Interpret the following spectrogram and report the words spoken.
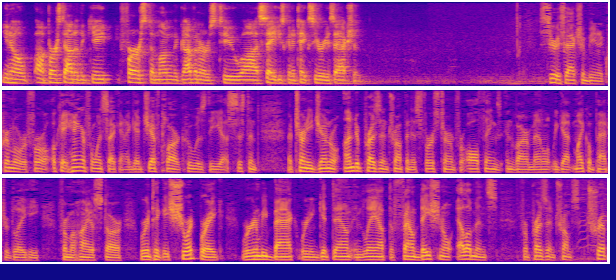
you know, uh, burst out of the gate first among the governors to uh, say he's going to take serious action. Serious action being a criminal referral. Okay, hang on for one second. I got Jeff Clark, who was the assistant attorney general under President Trump in his first term for all things environmental. We got Michael Patrick Leahy from Ohio Star. We're going to take a short break. We're going to be back. We're going to get down and lay out the foundational elements for President Trump's trip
